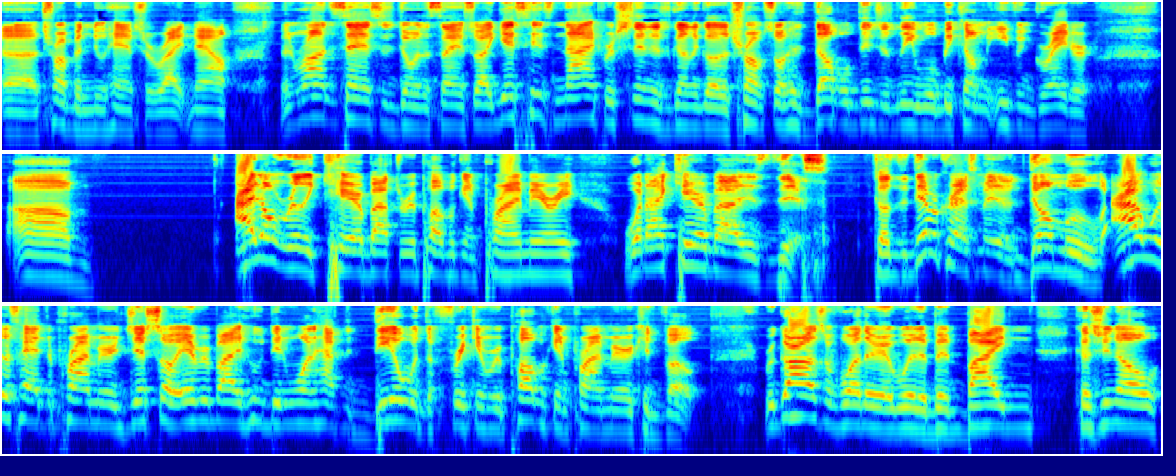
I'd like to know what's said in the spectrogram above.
uh, Trump in New Hampshire right now. And Ron DeSantis is doing the same. So I guess his 9% is going to go to Trump. So his double digit lead will become even greater. Um, I don't really care about the Republican primary. What I care about is this. Because the Democrats made a dumb move. I would have had the primary just so everybody who didn't want to have to deal with the freaking Republican primary could vote. Regardless of whether it would have been Biden. Because, you know,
